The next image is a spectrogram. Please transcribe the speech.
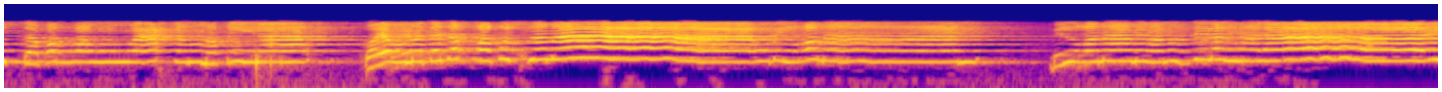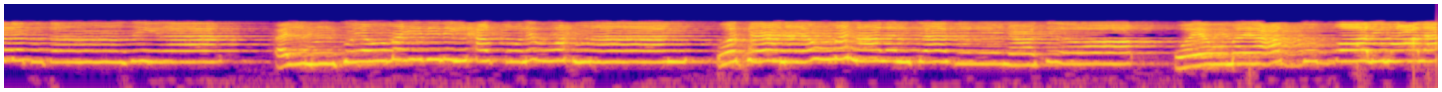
مستقرا وأحسن مقيلا. ويوم تشقق السماء بالغمام بالغمام ويوم يعض الظالم على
